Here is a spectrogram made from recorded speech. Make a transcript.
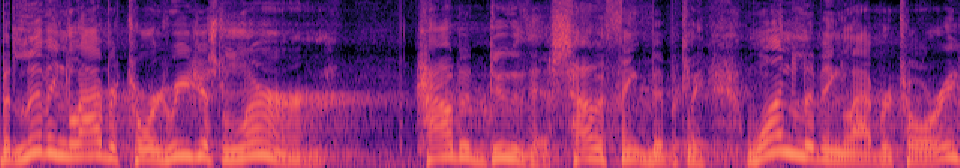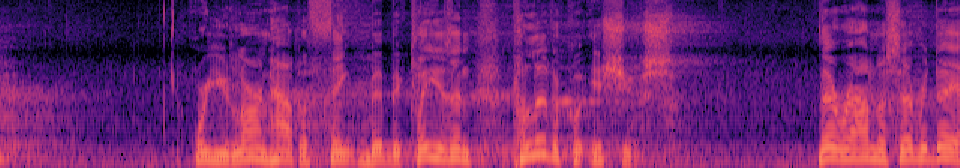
But living laboratories where you just learn how to do this, how to think biblically. One living laboratory where you learn how to think biblically is in political issues. They're around us every day.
